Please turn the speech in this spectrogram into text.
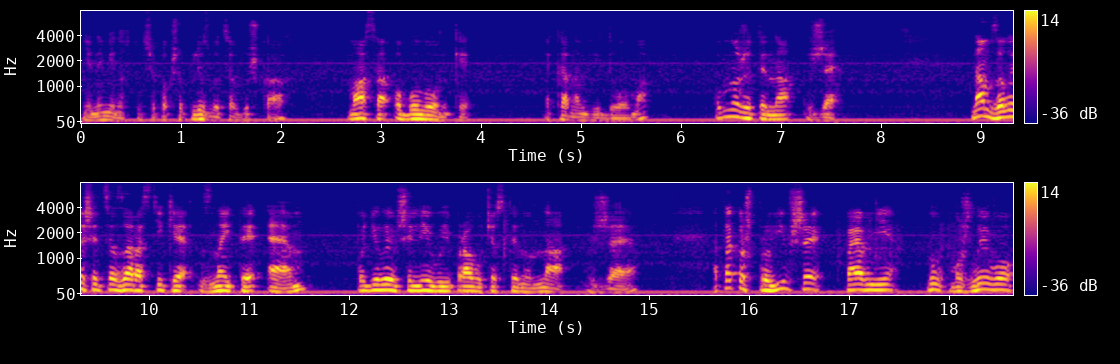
Ні, не мінус, тут ще поки що плюс, бо це в дужках. Маса оболонки, яка нам відома, помножити на G. Нам залишиться зараз тільки знайти M. поділивши ліву і праву частину на G, а також провівши певні, ну, можливо,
